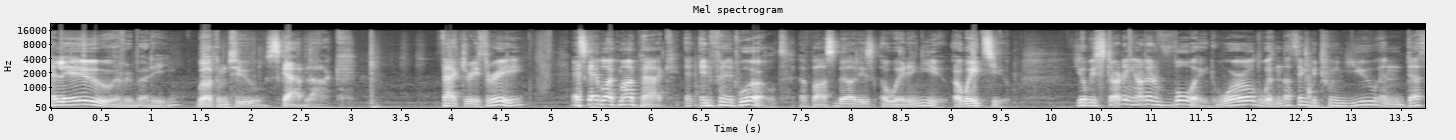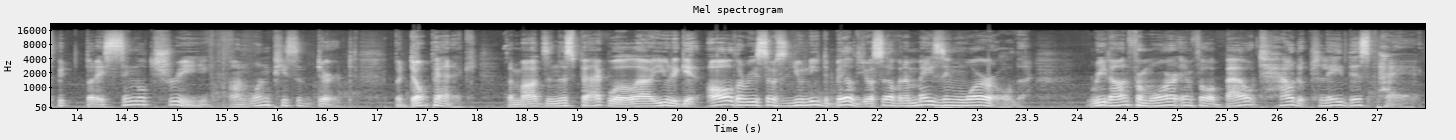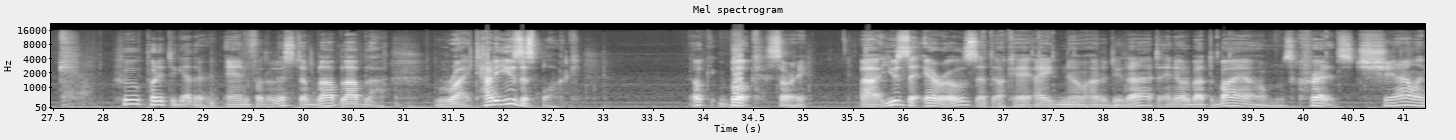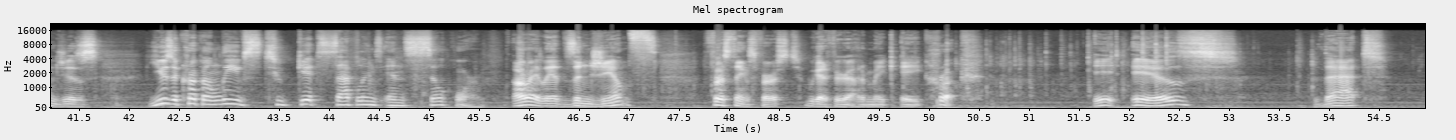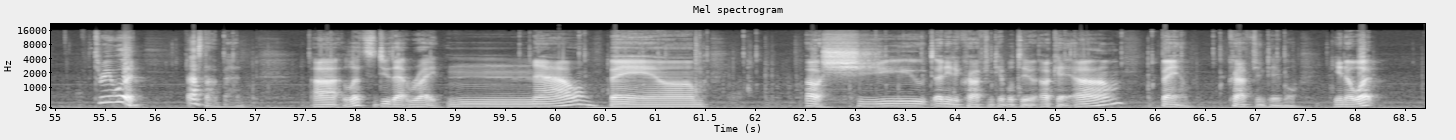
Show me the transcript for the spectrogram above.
Hello, everybody. Welcome to Skyblock. Factory 3, a Skyblock mod pack, an infinite world of possibilities awaiting you, awaits you. You'll be starting out in a void, world with nothing between you and death but a single tree on one piece of dirt. But don't panic. The mods in this pack will allow you to get all the resources you need to build yourself an amazing world. Read on for more info about how to play this pack who put it together, and for the list of blah blah blah. Right, how to use this block. Okay, book, sorry. Uh, use the arrows. At the, okay, I know how to do that. I know about the biomes, credits, challenges. Use a crook on leaves to get saplings and silkworm. All right, lads and gents. First things first, we got to figure out how to make a crook. It is that three wood. That's not bad. Uh, let's do that right now. Bam. Oh, shoot. I need a crafting table, too. Okay, um, bam. Crafting table. You know what?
